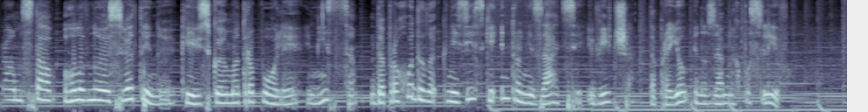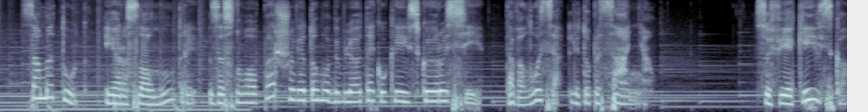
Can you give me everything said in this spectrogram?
Храм став головною святиною Київської митрополії, місцем, де проходили князівські інтронізації, віче та прийом іноземних послів. Саме тут Ярослав Мудрий заснував першу відому бібліотеку Київської Русі та велося літописання. Софія Київська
